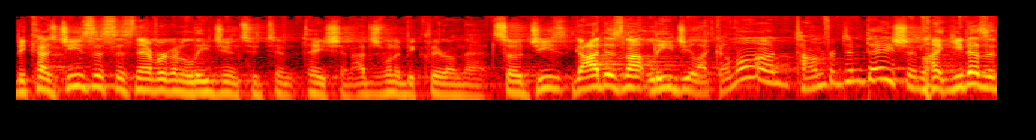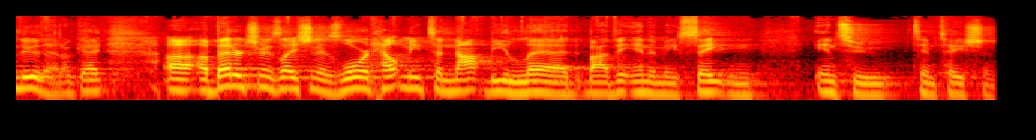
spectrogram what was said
because Jesus is never going to lead you into temptation. I just want to be clear on that. So Jesus, God does not lead you like, come on, time for temptation. Like he doesn't do that, okay? Uh, a better translation is, Lord, help me to not be led by the enemy, Satan, into temptation.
